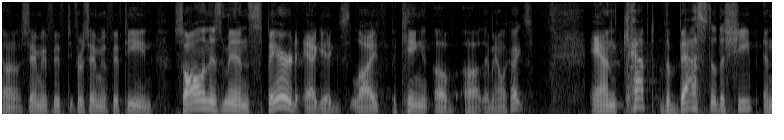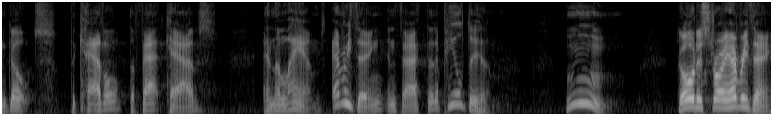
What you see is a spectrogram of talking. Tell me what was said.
uh, Samuel 50, 1 Samuel 15, Saul and his men spared Agag's life, the king of uh, the Amalekites, and kept the best of the sheep and goats, the cattle, the fat calves, and the lambs. Everything, in fact, that appealed to him. Hmm. Go destroy everything.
